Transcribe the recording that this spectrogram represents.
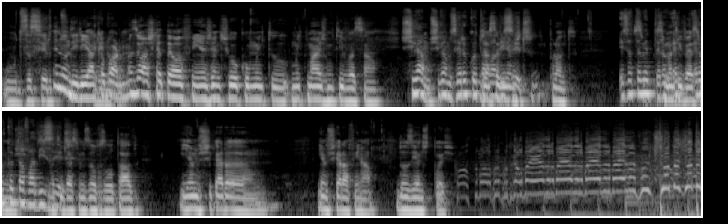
O desacerto. Eu não diria acabar, enorme. mas eu acho que até ao fim a gente jogou com muito, muito mais motivação. Chegámos, chegámos, era o que eu estava a dizer. que, pronto, Exatamente, se, era, era, era o que eu estava a se dizer. mantivéssemos o resultado, íamos chegar, a, íamos chegar à final, 12 anos depois. Chuta, chuta!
